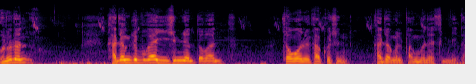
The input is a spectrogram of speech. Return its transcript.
오늘은 가정주부가 20년 동안 정원을 가꾸신 가정을 방문했습니다.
